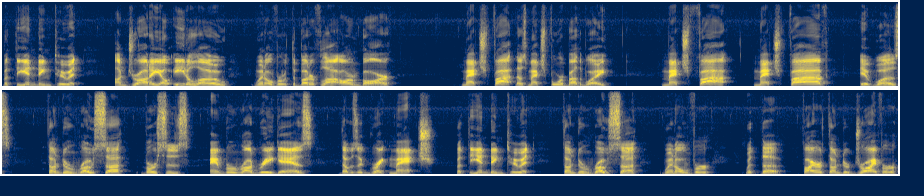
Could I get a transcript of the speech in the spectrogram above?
but the ending to it, Andrade El Idolo went over with the butterfly armbar. Match five, that was match four, by the way. Match five, match five, it was Thunder Rosa versus Amber Rodriguez. That was a great match, but the ending to it, Thunder Rosa went over with the Fire Thunder Driver.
